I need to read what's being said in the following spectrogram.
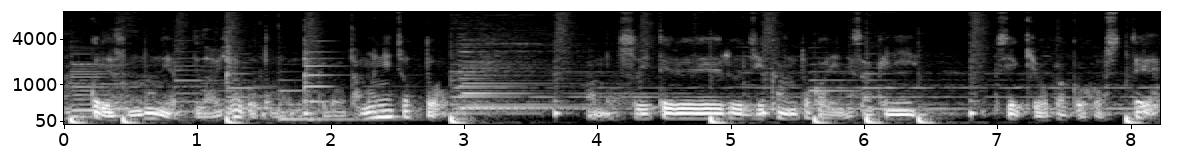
マックでそんなのやって大丈夫と思うんだけどたまにちょっとあの空いてる時間とかにね先に席を確保して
